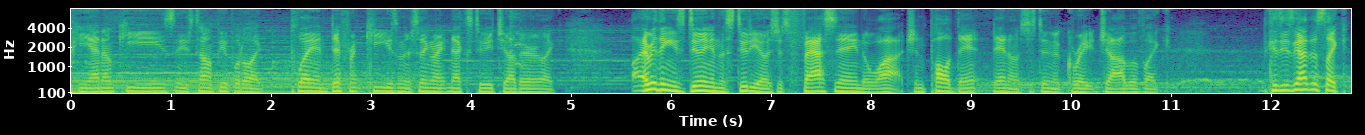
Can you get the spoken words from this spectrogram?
piano keys and he's telling people to like play in different keys when they're sitting right next to each other. Like everything he's doing in the studio is just fascinating to watch. And Paul Dan- Dano is just doing a great job of like because he's got this like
